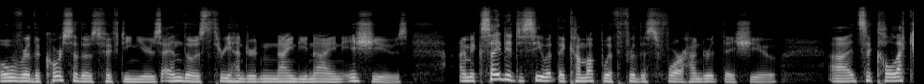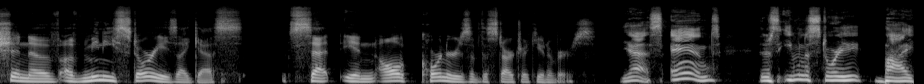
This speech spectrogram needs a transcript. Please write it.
over the course of those 15 years and those 399 issues, I'm excited to see what they come up with for this 400th issue. Uh, it's a collection of of mini stories, I guess, set in all corners of the Star Trek universe. Yes, and there's even a story by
